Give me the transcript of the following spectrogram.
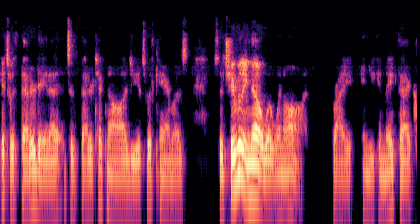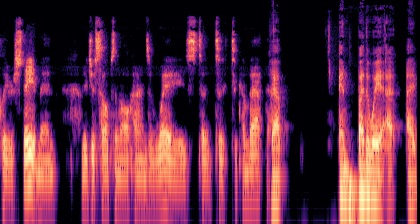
It's with better data, it's with better technology, it's with cameras, so that you really know what went on, right? And you can make that clear statement. It just helps in all kinds of ways to to, to combat that. Yep. And by the way, I, I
